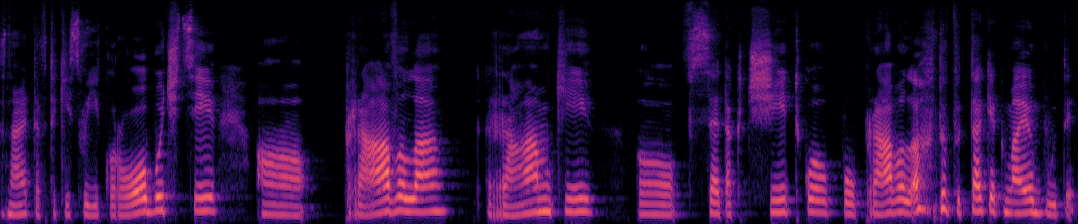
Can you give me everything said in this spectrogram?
знаєте, в такій своїй коробочці, правила, рамки, все так чітко по правилах, тобто так, як має бути.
